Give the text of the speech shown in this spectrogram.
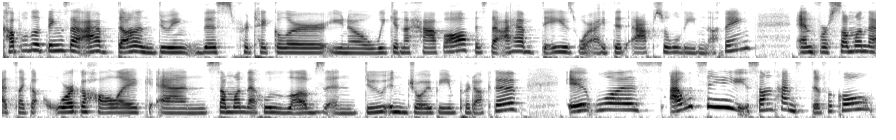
couple of the things that I have done doing this particular, you know, week and a half off is that I have days where I did absolutely nothing. And for someone that's like a workaholic and someone that who loves and do enjoy being productive, it was I would say sometimes difficult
